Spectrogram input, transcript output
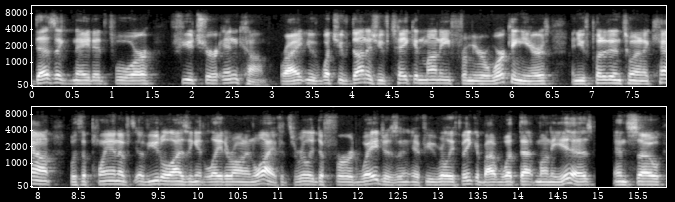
designated for future income, right? You what you've done is you've taken money from your working years and you've put it into an account with a plan of, of utilizing it later on in life. It's really deferred wages, and if you really think about what that money is, and so,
